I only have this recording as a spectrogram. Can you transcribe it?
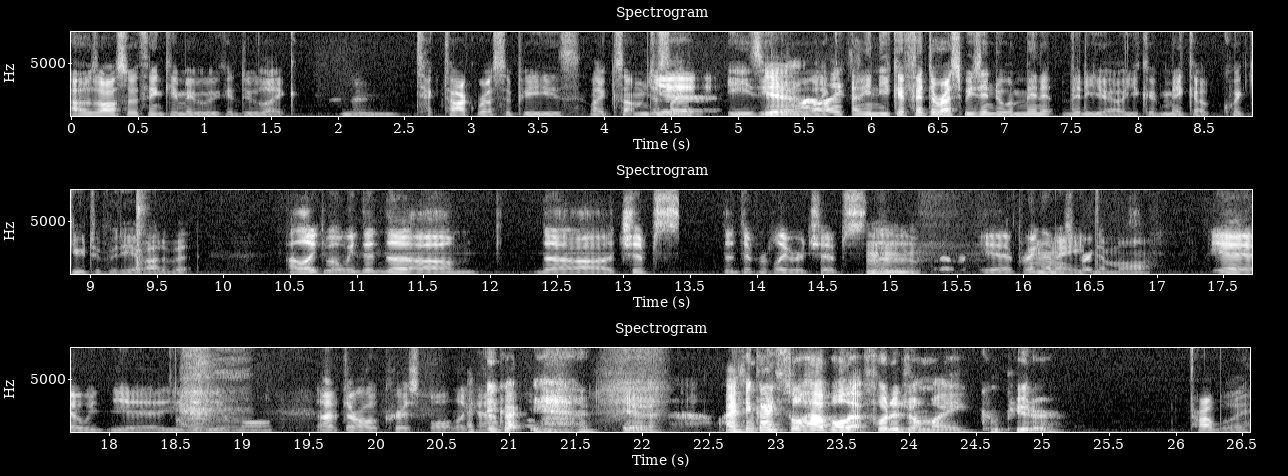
I was also thinking maybe we could do like Hmm. TikTok recipes, like something just Yeah. like easy. Yeah. little, I liked- I mean, you could fit the recipes into a minute video. You could make a quick YouTube video out of it. I liked when we did the um the uh chips, the different flavored chips. the Mhm. whatever. Yeah, and then I ate Pringles. them all. Yeah, we yeah you did eat them all. After all, Chris bought like. I think I of them. yeah I think I still have all that footage on my computer Probably.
